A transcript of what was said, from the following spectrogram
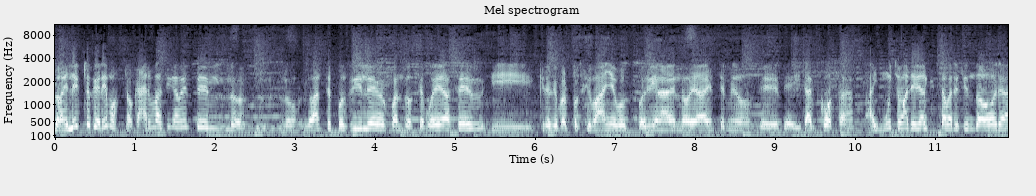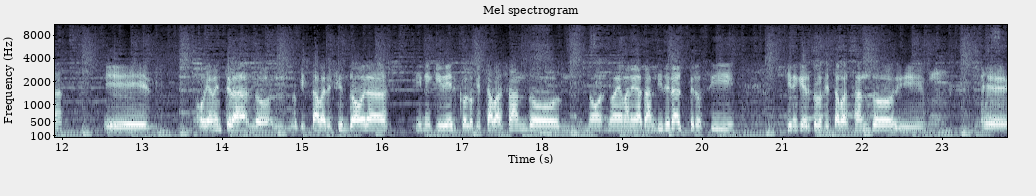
los electros queremos tocar básicamente lo, antes posible cuando se puede hacer y creo que para el próximo año podrían haber novedades en términos de, editar cosas. Hay mucho material que está apareciendo ahora. Eh, obviamente lo, que está apareciendo ahora tiene que ver con lo que está pasando, no, no de manera tan literal, pero sí tiene que ver con lo que está pasando eh,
